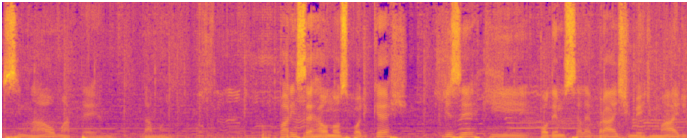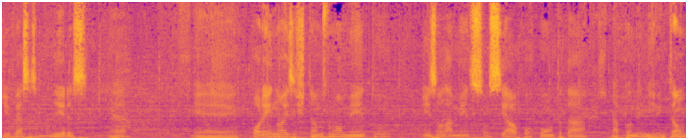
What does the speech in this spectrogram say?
sinal materno da mãe. E para encerrar o nosso podcast, dizer que podemos celebrar este mês de maio de diversas maneiras, né? É, porém, nós estamos no momento de isolamento social por conta da, da pandemia. Então,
